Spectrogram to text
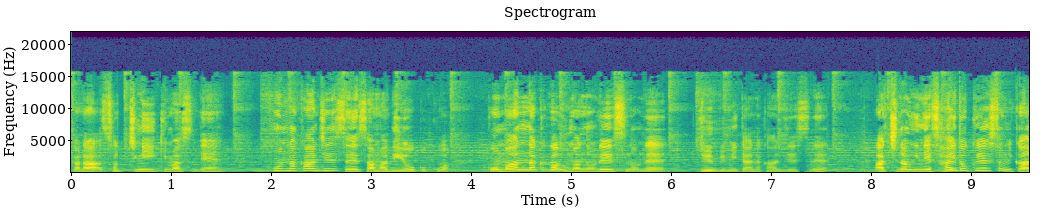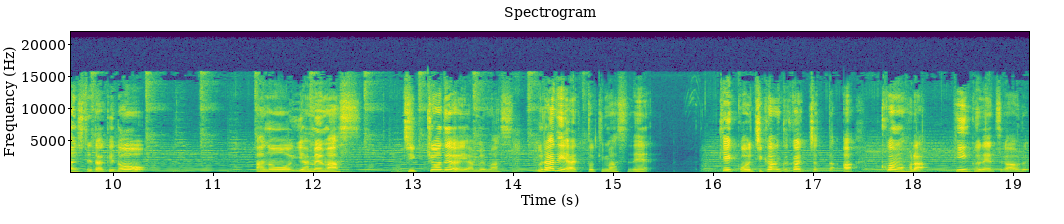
から、そっちに行きますね。こんな感じですね、サマディ王国は。こう真ん中が馬のレースのね、準備みたいな感じですね。あ、ちなみにね、サイドクエストに関してだけど、あの、やめます。実況ではやめます。裏でやっときますね。結構時間かかっちゃった。あ、ここにもほら、ピンクのやつがおる。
